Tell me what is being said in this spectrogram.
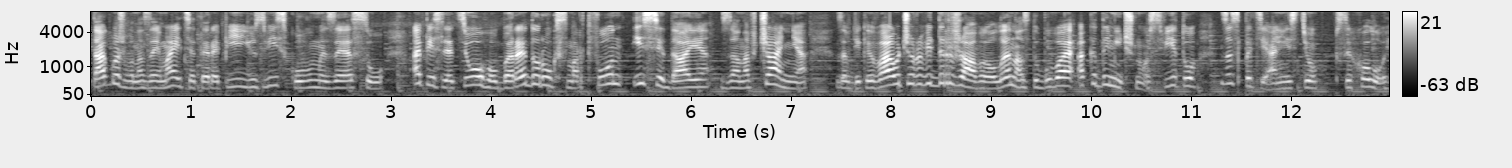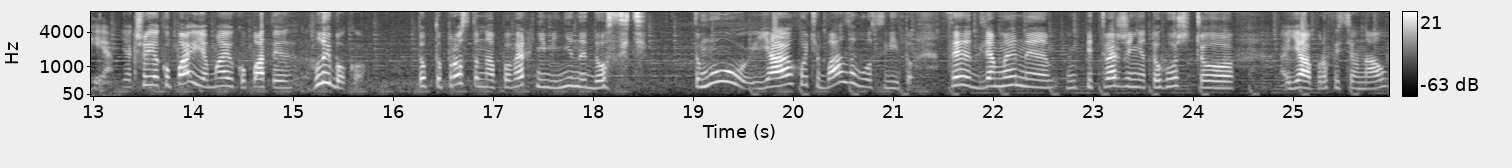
Також вона займається терапією з військовими ЗСУ. А після цього бере до рук смартфон і сідає за навчання. Завдяки ваучеру від держави Олена здобуває академічну освіту за спеціальністю психологія. Якщо я копаю, я маю копати глибоко. Тобто просто на поверхні мені не досить. Тому я хочу базову освіту. Це для мене підтвердження того, що я професіонал,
